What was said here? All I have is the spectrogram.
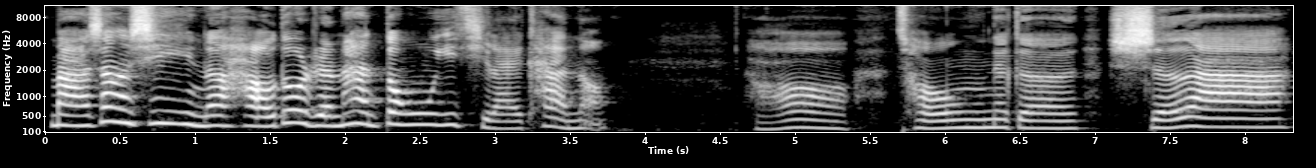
马上吸引了好多人和动物一起来看呢。哦，从那个蛇啊、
